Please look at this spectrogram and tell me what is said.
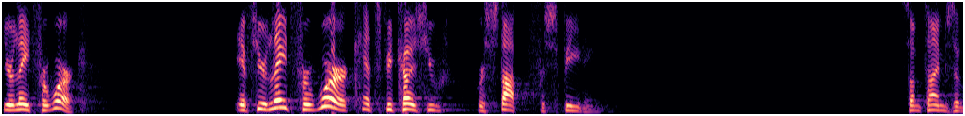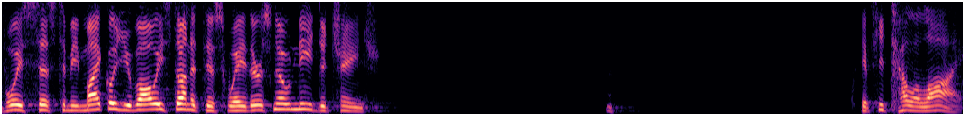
you're late for work. If you're late for work, it's because you were stopped for speeding. Sometimes the voice says to me, Michael, you've always done it this way. There's no need to change. If you tell a lie,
